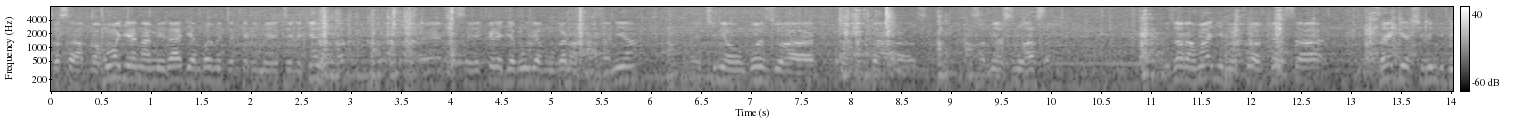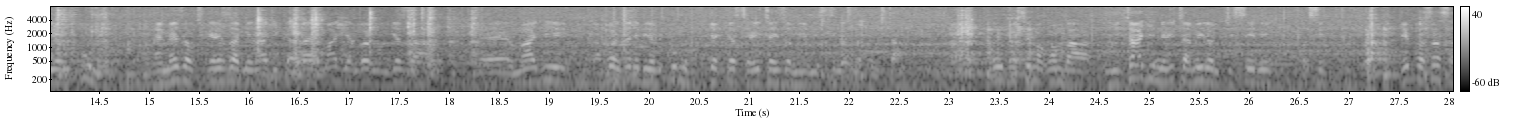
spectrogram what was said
Sasa pamoja na miradi ambayo imetelekezwa eh, na serikali ya Jamhuri ya Muungano wa Tanzania e, chini ya uongozi wa Dkt. Samia Suluhu Hassan, Wizara ya Maji imetoa pesa zaidi ya shilingi bilioni kumi na imeweza kutekeleza miradi kadhaa ya maji ambayo imeongeza e, maji ambayo zaidi ya bilioni kumi kufikia kiasi cha lita hizo milioni 66.5. Kwa hivyo sema kwamba uhitaji ni lita milioni 90 kwa siku. Ndipo sasa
